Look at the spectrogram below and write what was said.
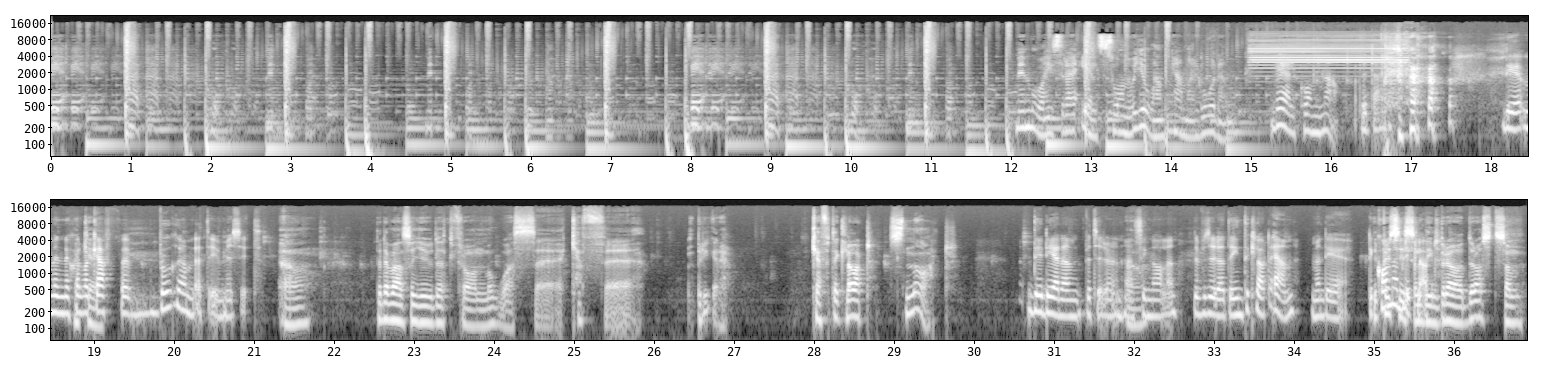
Med Moa Israelsson och Johan Kammargården. Välkomna. Det där. Det, men själva Okej. kaffeburrandet är ju mysigt. Ja. Det där var alltså ljudet från Moas eh, kaffebryggare. Kaffet är klart snart. Det är det den betyder, den här signalen. Det betyder att det är inte klart än, men det, det, Det är kommer bli precis som klart. din brödrost som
